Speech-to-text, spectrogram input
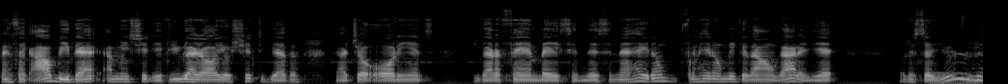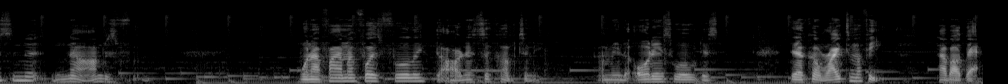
And it's like I'll be that. I mean, shit. If you got all your shit together, got your audience, you got a fan base, and this and that. Hey, don't fucking hate on me because I don't got it yet. Or just say you're just in it. No, I'm just when I find my voice fully, the audience will come to me. I mean, the audience will just, they'll come right to my feet. How about that?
